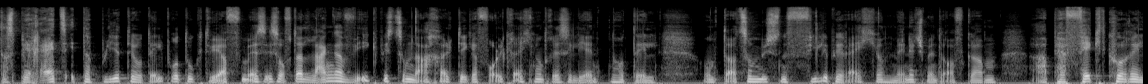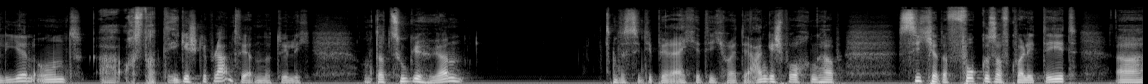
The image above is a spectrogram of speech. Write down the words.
das bereits etablierte Hotelprodukt werfen. Es ist oft ein langer Weg bis zum nachhaltig erfolgreichen und resilienten Hotel. Und dazu müssen viele Bereiche und Managementaufgaben äh, perfekt korrelieren und äh, auch strategisch geplant werden natürlich. Und dazu gehören, das sind die Bereiche, die ich heute angesprochen habe, sicher der Fokus auf Qualität, äh,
